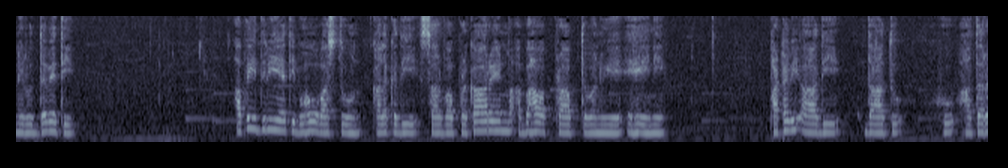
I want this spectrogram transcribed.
නිරුද්ධ වෙති. අප ඉදිරියේ ඇති බොහෝ වස්තුන් කලකදී සර්ව ප්‍රකාරයෙන්ම අභාව ප්‍රාප්ත වනුයේ එහෙයිනි. පඨවි ආදී ධාතු හු හතර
